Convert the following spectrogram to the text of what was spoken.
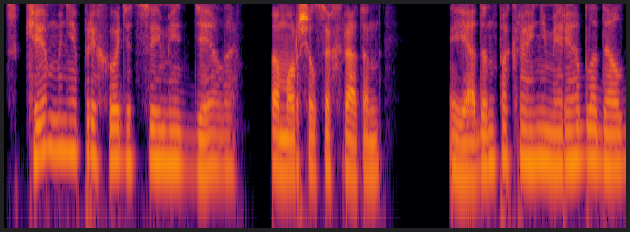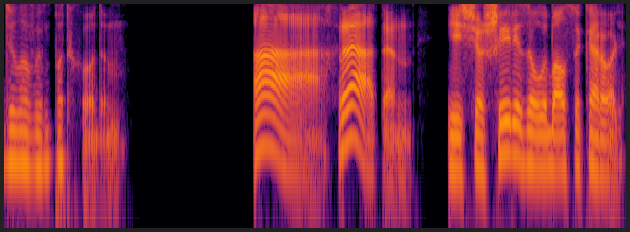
«С кем мне приходится иметь дело?» — поморщился Хратен. Ядан, по крайней мере, обладал деловым подходом. «А, Хратен!» — еще шире заулыбался король.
